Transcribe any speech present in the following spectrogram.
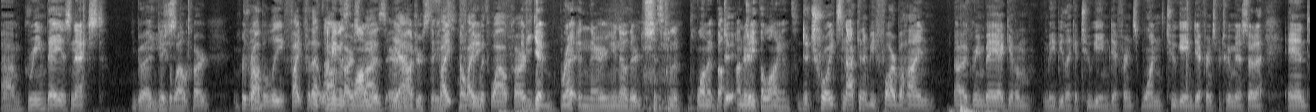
um, Green Bay is next. Go ahead and You take the just- wild card. For them. Probably fight for that I mean, as long spot. as Aaron Rodgers stays fight, healthy. fight with wild card. If you get Brett in there, you know they're just going to plummet bu- D- underneath d- the Lions. Detroit's not going to be far behind uh, Green Bay. I give them maybe like a two game difference, one two game difference between Minnesota. And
